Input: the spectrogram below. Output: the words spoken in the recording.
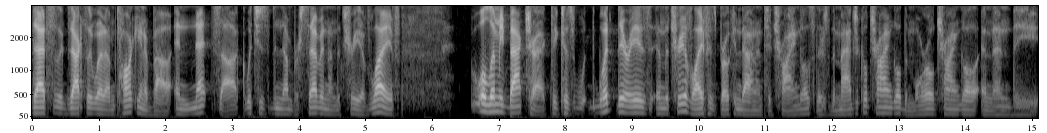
that's exactly what I'm talking about. And Netzach, which is the number seven on the Tree of Life. Well, let me backtrack because w- what there is in the Tree of Life is broken down into triangles. There's the magical triangle, the moral triangle, and then the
